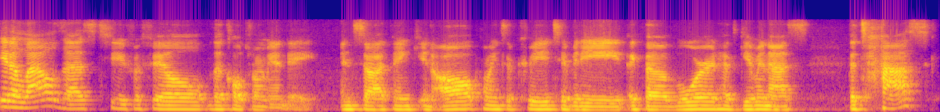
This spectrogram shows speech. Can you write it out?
it allows us to fulfill the cultural mandate. And so I think in all points of creativity, like the Lord has given us the task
